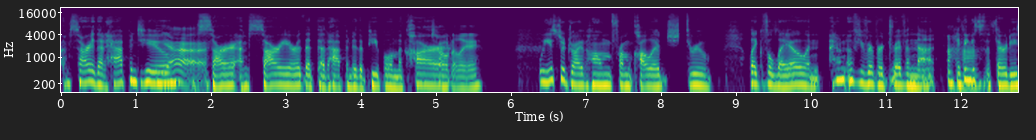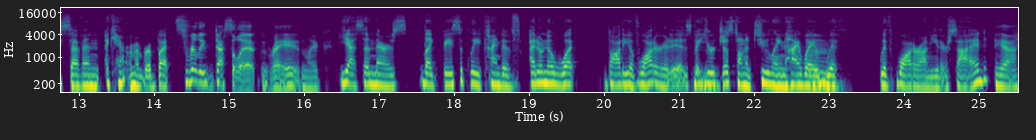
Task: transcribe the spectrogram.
I'm sorry that happened to you. Yeah. I'm sorry. I'm sorrier that that happened to the people in the car. totally. We used to drive home from college through like Vallejo, and I don't know if you've ever driven that. I think Uh-huh. it's the 37. I can't remember, but It's really desolate, right? And like, yes, and there's like basically kind of I don't know what body of water it is, but Mhm. you're just on a two lane highway Mm. with with water on either side. yeah.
